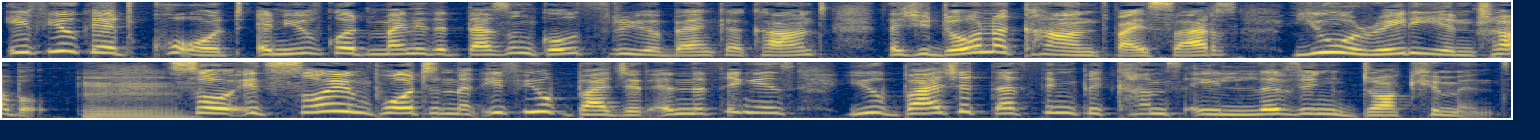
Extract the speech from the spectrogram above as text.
if you get caught and you've got money that doesn't go through your bank account that you don't account by SARS, you're already in trouble. Mm. So it's so important that if you budget, and the thing is, you budget, that thing becomes a living document.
